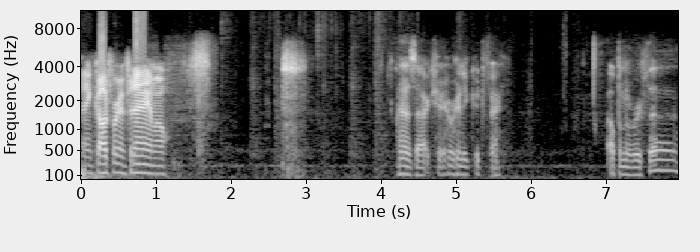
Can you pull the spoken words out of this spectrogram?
Thank God for infinite ammo. That's actually a really good thing. Up on the roof there.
